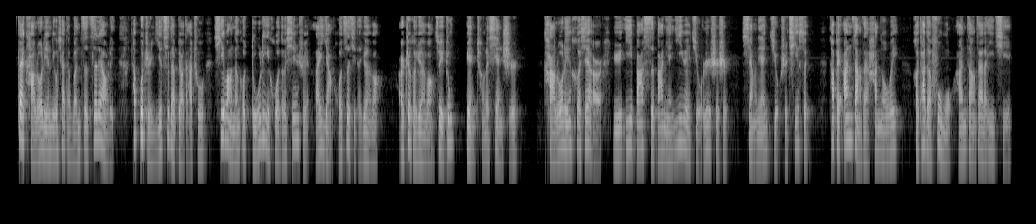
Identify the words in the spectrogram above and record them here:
在卡罗琳留下的文字资料里，她不止一次地表达出希望能够独立获得薪水来养活自己的愿望，而这个愿望最终变成了现实。卡罗琳·赫歇尔于1848年1月9日逝世，享年97岁。她被安葬在汉诺威。和他的父母安葬在了一起。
